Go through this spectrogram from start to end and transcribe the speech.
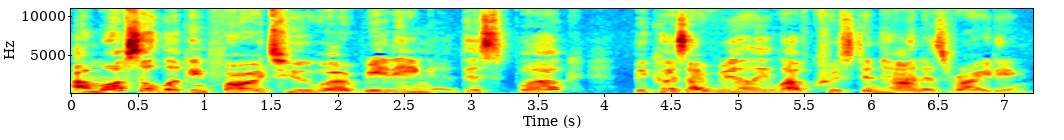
I'm also looking forward to uh, reading this book because I really love Kristin Hannah's writing.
